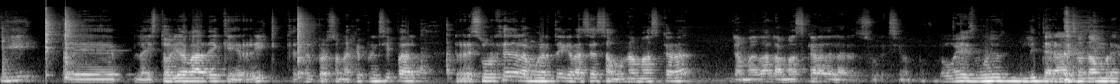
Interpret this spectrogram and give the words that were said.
y eh, la historia va de que Rick, que es el personaje principal, resurge de la muerte gracias a una máscara llamada la máscara de la resurrección, ¿no? Es muy literal su nombre,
